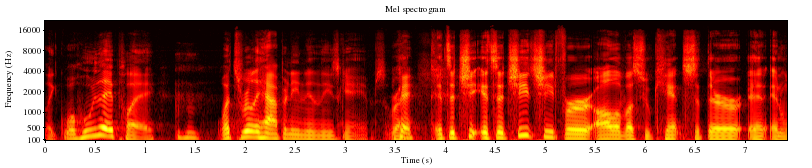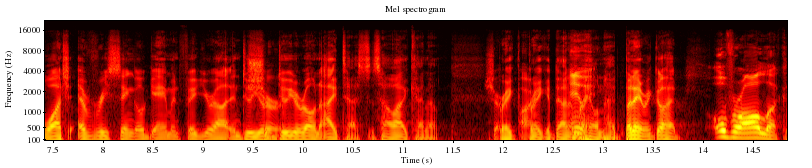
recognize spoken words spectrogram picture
Like, well, who do they play? Mm-hmm. What's really happening in these games? Right. Okay, It's a cheat. It's a cheat sheet for all of us who can't sit there and, and watch every single game and figure out and do your do your own eye test. Is how I kind of sure. break All break right. it down in my own head. But anyway, go ahead. overall, look,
